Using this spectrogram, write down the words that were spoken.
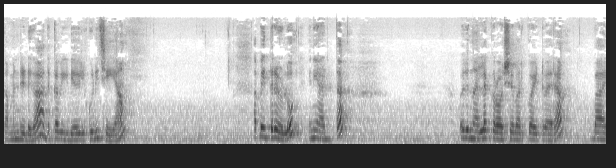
കമന്റ് ഇടുക. അതൊക്കെ വീഡിയോയിൽ കൂടി ചെയ്യാം. അപ്പോൾ ഇത്രയേ ഉള്ളൂ. ഇനി അടുത്ത ഒരു നല്ല ക്രോഷ്യ വർക്കുമായിട്ട് വരാം. ബൈ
